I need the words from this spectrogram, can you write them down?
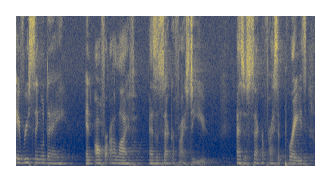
every single day and offer our life as a sacrifice to you, as a sacrifice of praise,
